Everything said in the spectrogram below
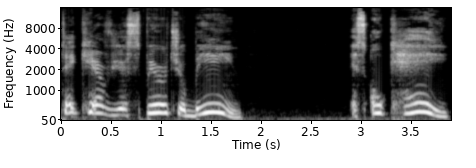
Take care of your spiritual being. It's okay.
